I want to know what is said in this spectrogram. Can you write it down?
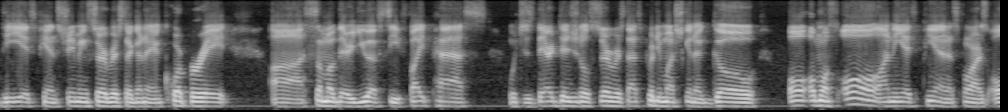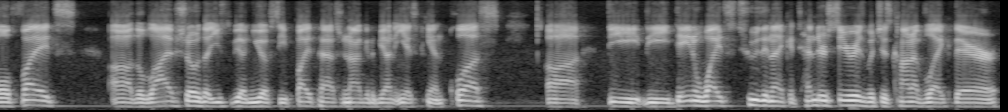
the ESPN streaming service. They're going to incorporate uh, some of their UFC Fight Pass, which is their digital service. That's pretty much going to go all, almost all on ESPN as far as all fights. Uh, the live shows that used to be on UFC Fight Pass are now going to be on ESPN Plus. Uh, the the Dana White's Tuesday Night Contender Series, which is kind of like their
